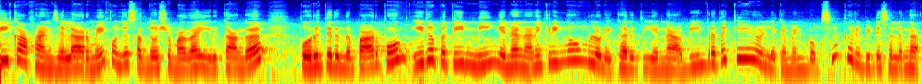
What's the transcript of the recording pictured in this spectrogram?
வீக்கா ஃபேன்ஸ் எல்லாரும் எல்லாருமே கொஞ்சம் சந்தோஷமாக தான் இருக்காங்க. பொறுத்திருந்து பார்ப்போம். இதை பற்றி நீங்கள் என்ன நினைக்கிறீங்க? உங்களுடைய கருத்து என்ன? அப்படின்றத கீழே உள்ள கமெண்ட் பாக்ஸில் குறிப்பிட்டு சொல்லுங்கள்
